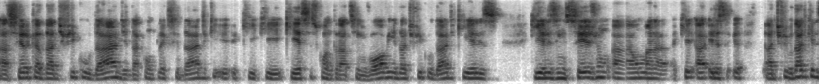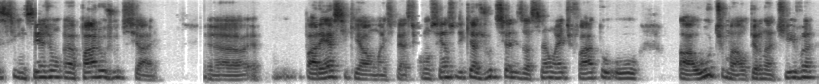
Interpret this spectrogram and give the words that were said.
acerca da dificuldade, da complexidade que, que, que, que, esses contratos envolvem e da dificuldade que eles que eles ensejam a uma que a, eles a dificuldade que eles se ensejam uh, para o judiciário. Uh, parece que há uma espécie de consenso de que a judicialização é de fato o, a última alternativa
